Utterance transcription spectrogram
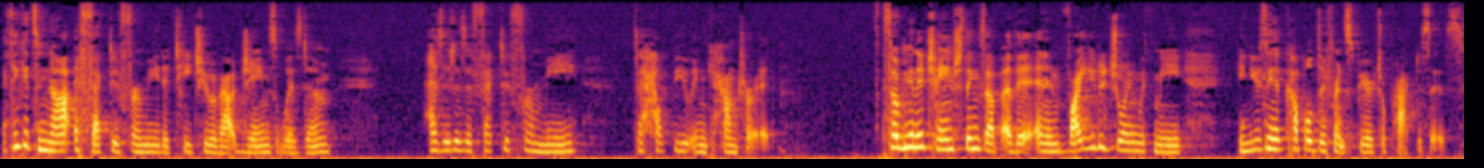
I think it's not effective for me to teach you about James' wisdom as it is effective for me to help you encounter it. So I'm going to change things up a bit and invite you to join with me in using a couple different spiritual practices.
